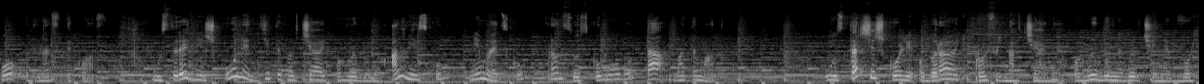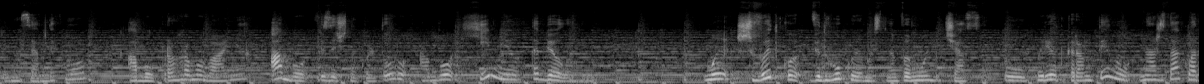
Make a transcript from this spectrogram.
по 11 клас. У середній школі діти вивчають поглиблено англійську, німецьку, французьку мову та математику. У старшій школі обирають профіль навчання, поглиблене вивчення двох іноземних мов, або програмування, або фізичну культуру, або хімію та біологію. Ми швидко відгукуємось на вимоги часу. У період карантину наш заклад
